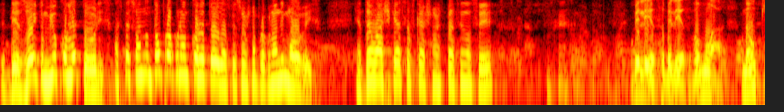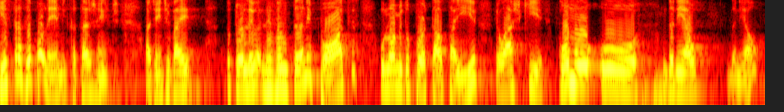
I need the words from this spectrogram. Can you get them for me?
18 mil corretores. As pessoas não estão procurando corretores, as pessoas estão procurando imóveis. Então eu acho que essas questões precisam ser. Beleza, beleza, vamos lá. Não quis trazer polêmica, tá, gente? A gente vai. Eu estou levantando hipóteses, o nome do portal está aí. Eu acho que, como o Daniel. Daniel?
